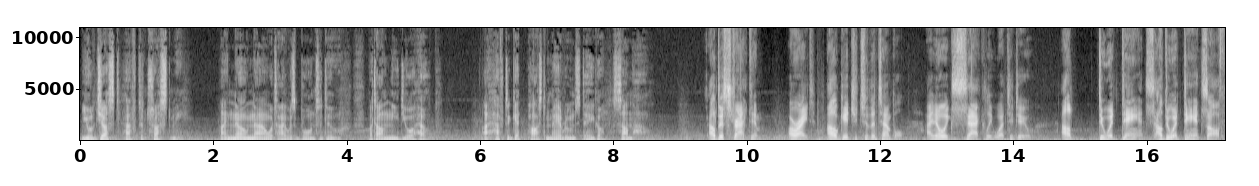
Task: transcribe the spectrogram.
You'll just have to trust me. I know now what I was born to do, but I'll need your help. I have to get past Mehrunes Dagon somehow. I'll distract him. Alright, I'll get you to the temple. I know exactly what to do. I'll do a dance. I'll do a dance off.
